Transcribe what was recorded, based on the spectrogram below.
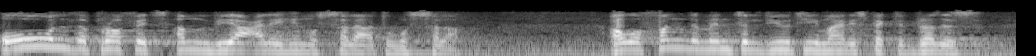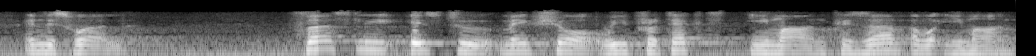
all the prophets, Anbiya alayhimus salatu wassalam. Our fundamental duty, my respected brothers in this world, firstly is to make sure we protect Iman, preserve our Iman.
